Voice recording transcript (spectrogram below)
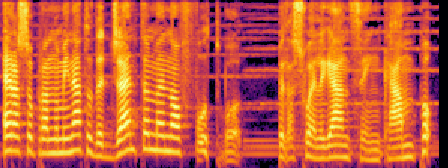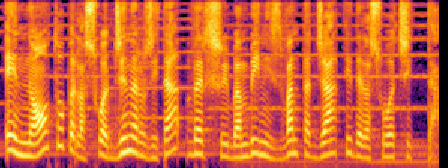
Era soprannominato The Gentleman of Football per la sua eleganza in campo e noto per la sua generosità verso i bambini svantaggiati della sua città.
